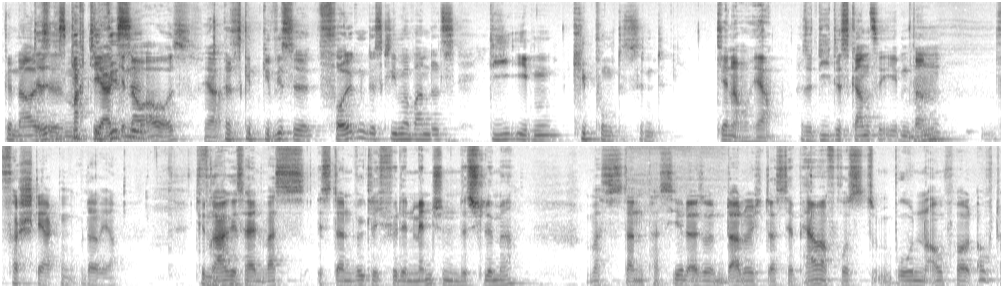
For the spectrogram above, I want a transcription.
Genau, das es macht die ja genau aus. Ja. Also es gibt gewisse Folgen des Klimawandels, die eben Kipppunkte sind. Genau, ja. Also die das Ganze eben dann mhm. verstärken oder ja. Die genau. Frage ist halt, was ist dann wirklich für den Menschen das Schlimme? Was dann passiert. Also dadurch, dass der Permafrostboden auftaucht,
